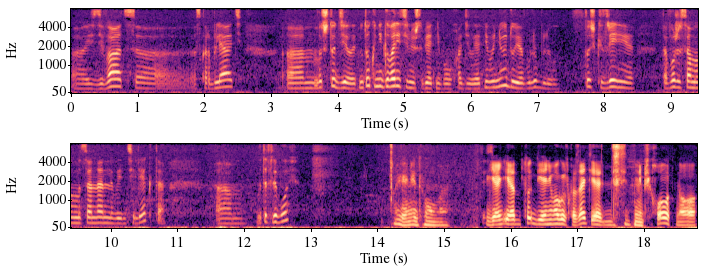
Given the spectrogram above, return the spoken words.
э, издеваться, оскорблять. Э, вот что делать? Ну только не говорите мне, чтобы я от него уходила. Я от него не уйду, я его люблю. С точки зрения того же самого эмоционального интеллекта, э, вот эта любовь? Я не думаю. Я, я, я не могу сказать, я действительно не психолог, но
